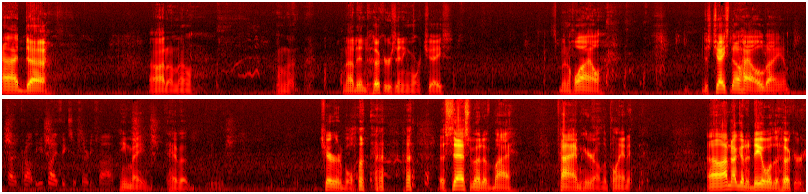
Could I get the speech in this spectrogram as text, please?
I'd, uh, I don't know. I'm not, not into hookers anymore, Chase. It's been a while. Does Chase know how old I am? Uh, probably, he probably thinks you're 35. He may have a charitable assessment of my time here on the planet. Uh, I'm not going to deal with a hooker.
